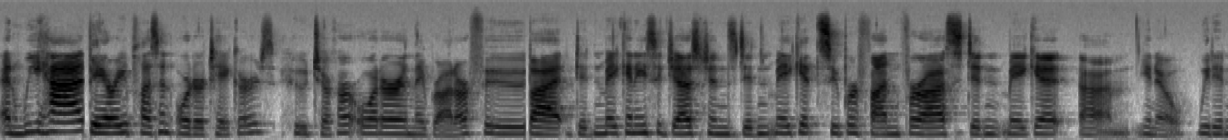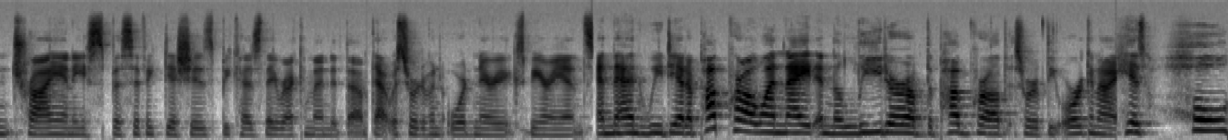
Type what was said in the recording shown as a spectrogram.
and we had very pleasant order takers who took our order and they brought our food but didn't make any suggestions didn't make it super fun for us didn't make it um, you know we didn't try any specific dishes because they recommended them that was sort of an ordinary experience and then we did a pub crawl one night and the leader of the pub crawl sort of the organizer his whole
